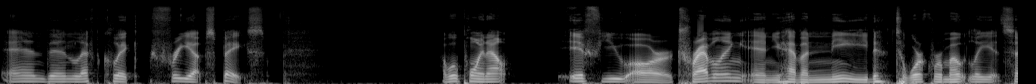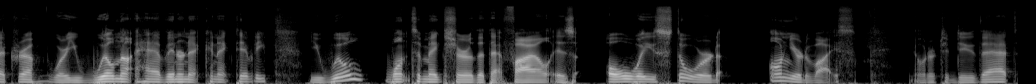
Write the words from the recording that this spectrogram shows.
and then left click free up space. I will point out if you are traveling and you have a need to work remotely, etc., where you will not have internet connectivity, you will want to make sure that that file is always stored on your device. In order to do that,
